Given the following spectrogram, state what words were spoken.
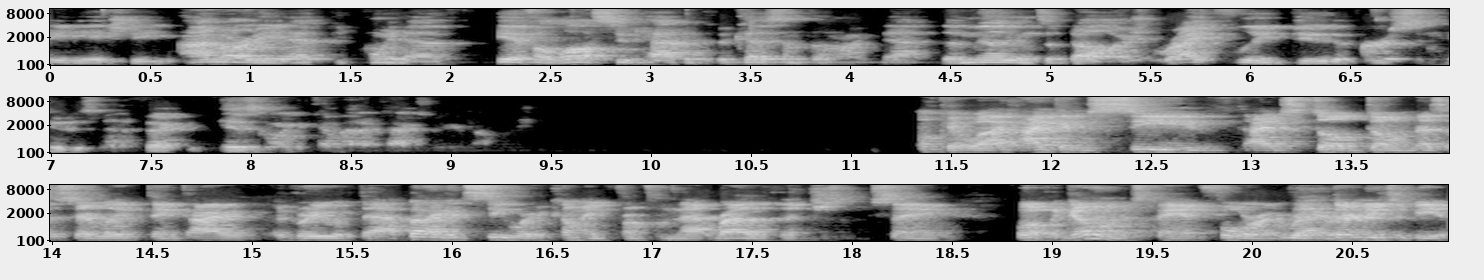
ADHD. I'm already at the point of if a lawsuit happens because something like that, the millions of dollars rightfully due the person who has been affected is going to come out of taxpayer dollars. Okay, well, I, I can see. I still don't necessarily think I agree with that, but I can see where you're coming from from that, rather than just saying, "Well, the government's paying for it. Right, there right. needs to be a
